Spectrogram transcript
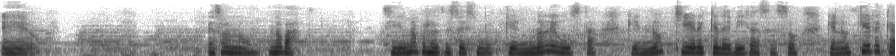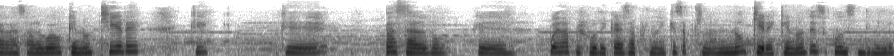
Eh, eso no, no va. Si una persona te está diciendo que no le gusta, que no quiere que le digas eso, que no quiere que hagas algo, que no quiere que, que pase algo que pueda perjudicar a esa persona y que esa persona no quiere, que no dé su consentimiento,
